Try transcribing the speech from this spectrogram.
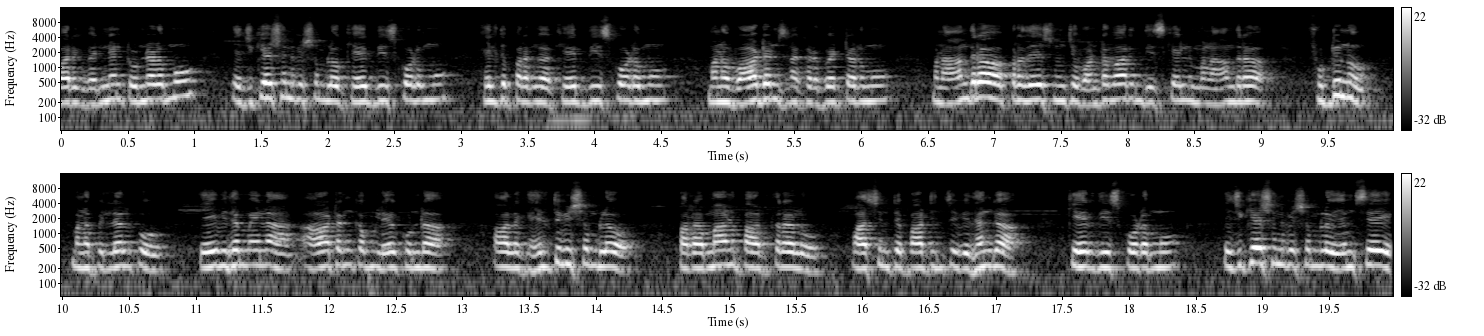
వారికి వెన్నెంట ఉండడము ఎడ్యుకేషన్ విషయంలో కేర్ తీసుకోవడము హెల్త్ పరంగా కేర్ తీసుకోవడము మన వార్డెన్స్ని అక్కడ పెట్టడము మన ఆంధ్రప్రదేశ్ నుంచి వంటవారిని తీసుకెళ్ళి మన ఆంధ్ర ఫుడ్ను మన పిల్లలకు ఏ విధమైన ఆటంకం లేకుండా వాళ్ళకి హెల్త్ విషయంలో ప్రమాణ పత్రాలు వాసింటే పాటించే విధంగా కేర్ తీసుకోవడము ఎడ్యుకేషన్ విషయంలో ఎంసీఏ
